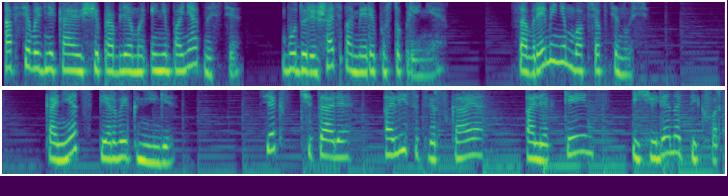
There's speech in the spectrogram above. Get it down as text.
А все возникающие проблемы и непонятности буду решать по мере поступления. Со временем во все втянусь. Конец первой книги. Текст читали Алиса Тверская, Олег Кейнс и Хелена Пикфорд.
